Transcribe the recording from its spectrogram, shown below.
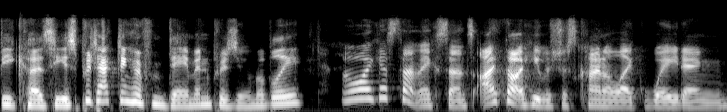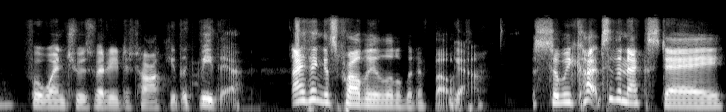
because he's protecting her from Damon, presumably. Oh, I guess that makes sense. I thought he was just kind of like waiting for when she was ready to talk. He'd like be there. I think it's probably a little bit of both. Yeah. So we cut to the next day,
